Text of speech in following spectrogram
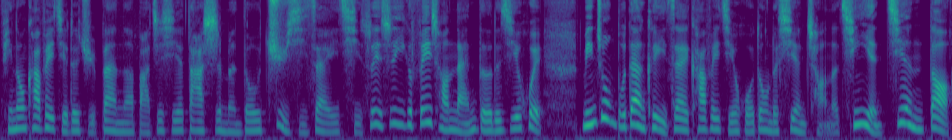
屏东咖啡节的举办呢，把这些大师们都聚集在一起，所以是一个非常难得的机会。民众不但可以在咖啡节活动的现场呢，亲眼见到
